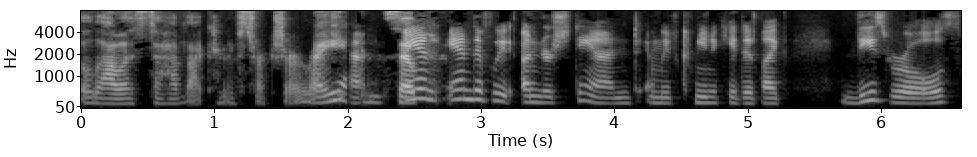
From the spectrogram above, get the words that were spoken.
allow us to have that kind of structure, right? Yeah. And so and and if we understand and we've communicated like these rules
